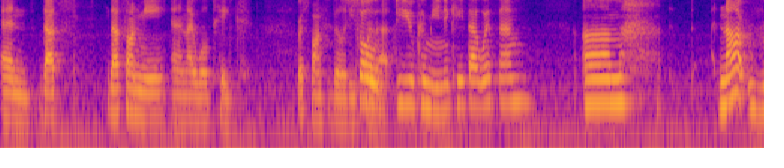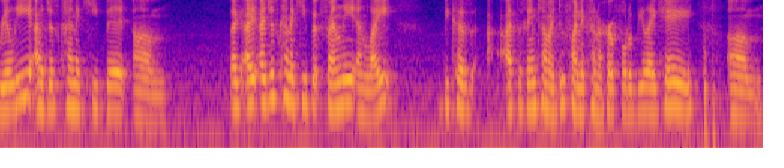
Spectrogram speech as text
And that's that's on me and I will take responsibility for So, that. do you communicate that with them? Um, not really. I just kind of keep it, um, like, I, I just kind of keep it friendly and light because at the same time, I do find it kind of hurtful to be like, hey, um,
